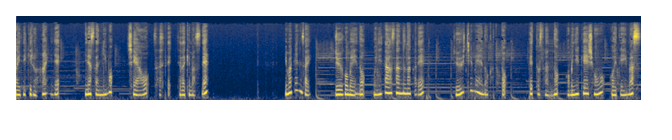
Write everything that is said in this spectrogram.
公開できる範囲で皆さんにもシェアをさせていただきますね。今現在15名のモニターさんの中で11名の方とペットさんのコミュニケーションを終えています。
